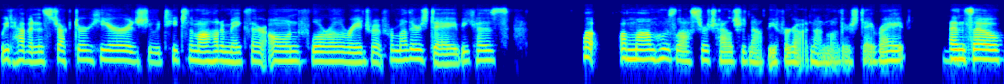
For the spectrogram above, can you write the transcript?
we'd have an instructor here and she would teach them all how to make their own floral arrangement for Mother's Day because a, a mom who's lost her child should not be forgotten on Mother's Day, right? Mm-hmm. And so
